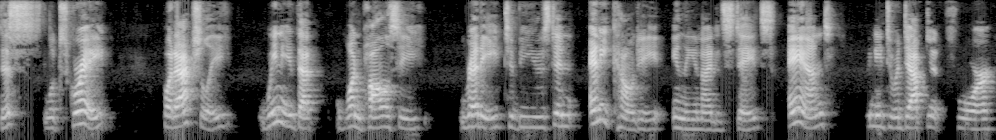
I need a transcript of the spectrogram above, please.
this looks great, but actually, we need that one policy ready to be used in any county in the United States. And we need to adapt it for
